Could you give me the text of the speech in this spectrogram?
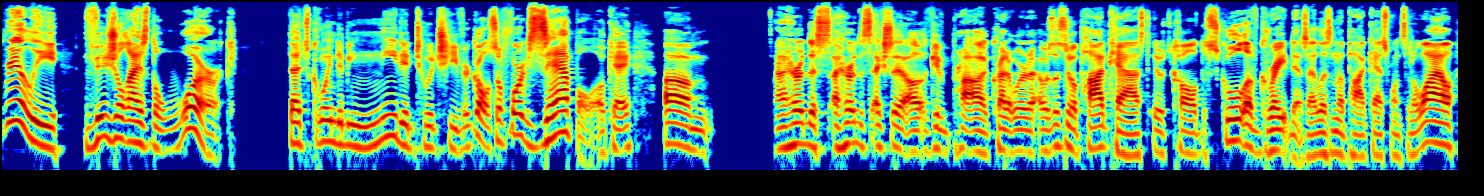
really visualize the work that's going to be needed to achieve your goal. So, for example, okay, um, I heard this. I heard this actually. I'll give uh, credit where I was listening to a podcast. It was called The School of Greatness. I listen to the podcast once in a while,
